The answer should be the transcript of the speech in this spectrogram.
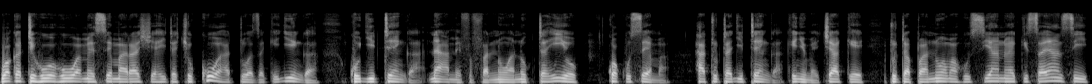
Wakati huo huo, amesema Russia haitachukua hatua za kijinga kujitenga, na amefafanua nukta hiyo kwa kusema hatutajitenga. Kinyume chake, tutapanua mahusiano ya kisayansi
